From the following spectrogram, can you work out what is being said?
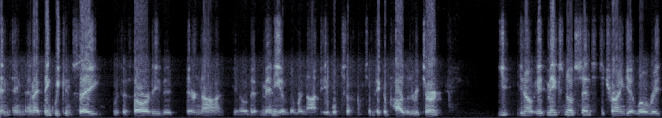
and, and, and I think we can say with authority that they're not, you know, that many of them are not able to, to make a positive return, you, you know, it makes no sense to try and get low rates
